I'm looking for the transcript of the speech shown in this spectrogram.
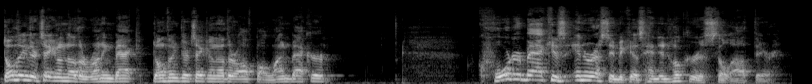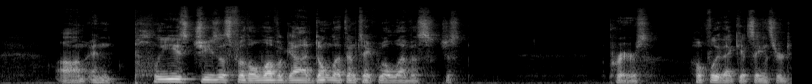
Don't think they're taking another running back. Don't think they're taking another off-ball linebacker. Quarterback is interesting because Hendon Hooker is still out there. Um, and please, Jesus, for the love of God, don't let them take Will Levis. Just prayers. Hopefully that gets answered.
